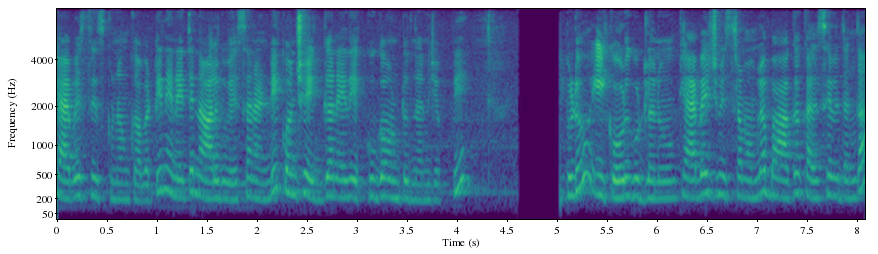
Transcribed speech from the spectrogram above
క్యాబేజ్ తీసుకున్నాం కాబట్టి నేనైతే నాలుగు వేసానండి. కొంచెం ఎగ్ అనేది ఎక్కువగా ఉంటుందని చెప్పి. ఇప్పుడు ఈ కోడిగుడ్లను క్యాబేజ్ మిశ్రమంలో బాగా కలిసే విధంగా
